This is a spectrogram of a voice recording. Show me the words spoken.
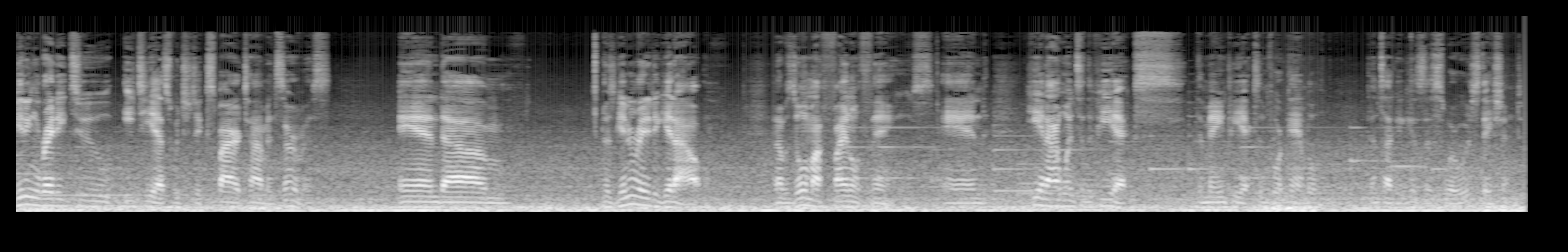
getting ready to ETS, which is expired time in service and um, I was getting ready to get out, and I was doing my final things. And he and I went to the PX, the main PX in Fort Campbell, Kentucky, because this is where we were stationed.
